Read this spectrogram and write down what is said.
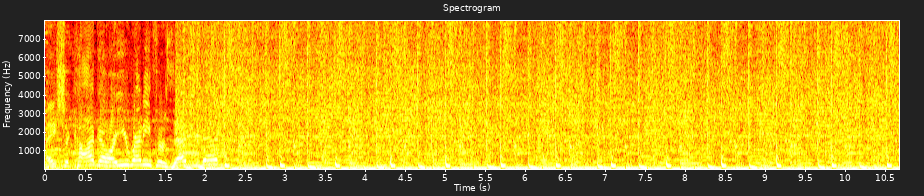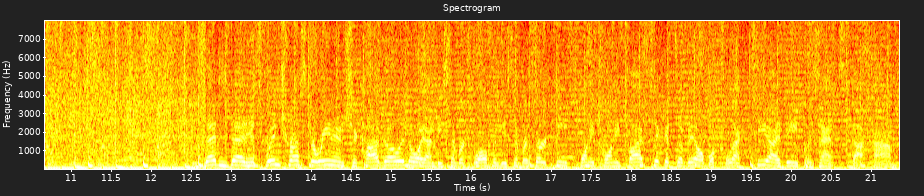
Hey, Chicago, are you ready for Zeds Dead? Zeds Dead hits Wintrust Arena in Chicago, Illinois on December 12th and December 13th, 2025. Tickets available. Collect TIVpresents.com.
